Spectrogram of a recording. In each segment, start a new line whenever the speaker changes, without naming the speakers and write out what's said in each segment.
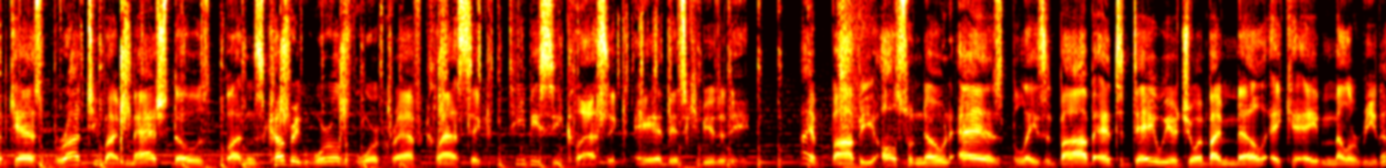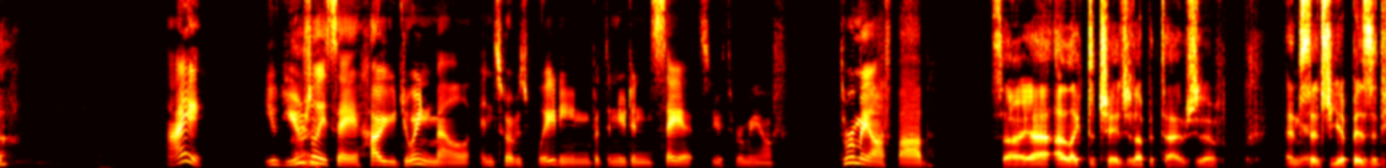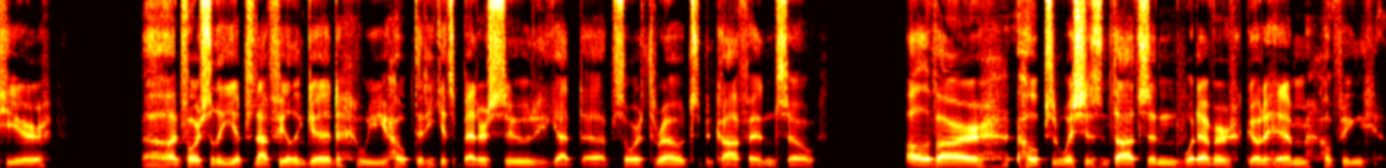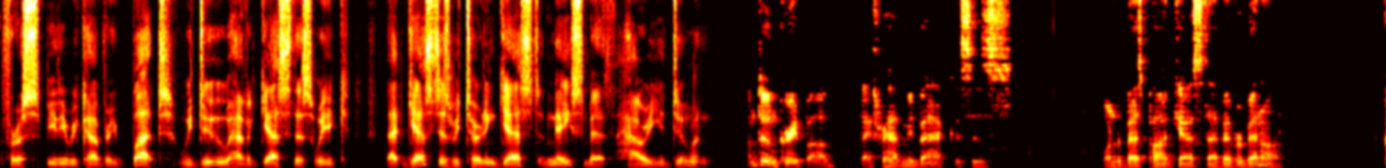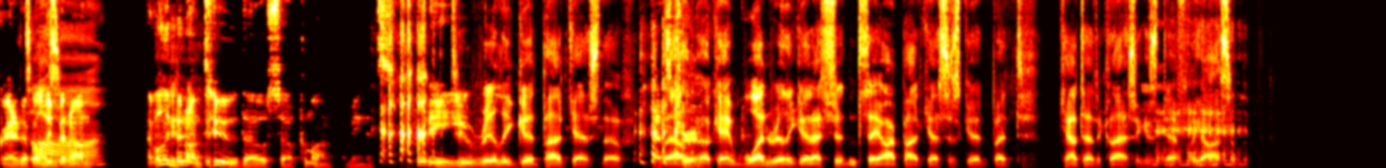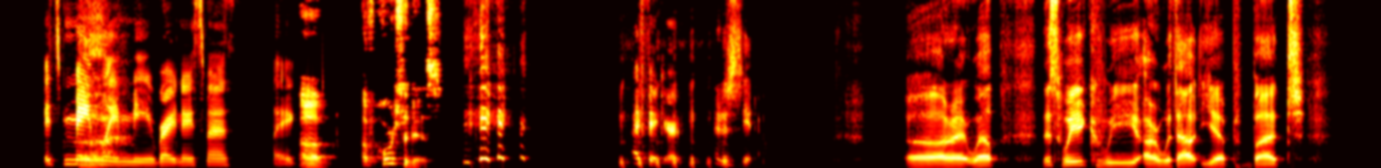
podcast brought to you by Mash Those Buttons, covering World of Warcraft Classic, TBC Classic, and its community. I am Bobby, also known as Blazzin Bob, and today we are joined by Mel, aka Melarina.
Hi. You usually say, How are you doing, Mel? And so I was waiting, but then you didn't say it, so you threw me off. Threw me off, Bob.
Sorry, I, I like to change it up at times, you know. And
Weird.
since Yip isn't here, uh, unfortunately, Yip's not feeling good. We hope that he gets better soon. He got uh, sore throat, he's been coughing. So, all of our hopes and wishes and thoughts and whatever go to him, hoping for a speedy recovery. But we do have a guest this week. That guest is returning guest Naismith. How are you doing?
I'm doing great, Bob. Thanks for having me back. This is one of the best podcasts I've ever been on. Granted, I've only been on
Aw.
I've only been on two though, so come on. I mean, it's pretty.
Two really good podcasts, though.
That's
well,
true.
okay, one really good. I shouldn't say our podcast is good, but Countdown to Classic is definitely awesome.
It's mainly
Ugh.
me, right, Naismith? Like,
Uh, of course it is.
I figured. I just, you know.
Uh, all right. Well, this week we are without Yip, but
